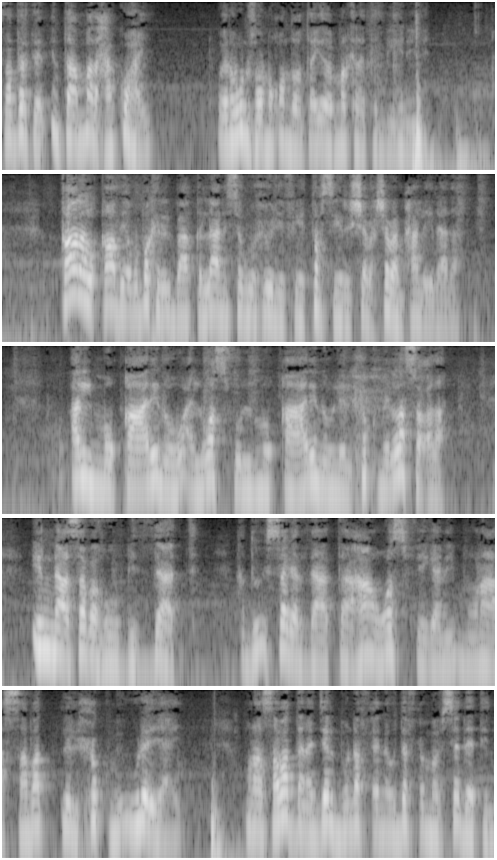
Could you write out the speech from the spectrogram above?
saa darteed intaa madaxa ku hay way nagu soo noqon doontaa iyadoon mar kale tambiihinayna qaala alqaadi abu bakr albaaqilaan isagu wuxuu yihi fii tafsiiri shabah shabah maxaa la yidhahdaa almuqaarinu alwasfu almuqaarinu lilxukmi la socda in naasabahu bidaat hadduu isaga daata ahaan wasfigani munaasabad lilxukmi uu leeyahay munaasabadana jalbu nafcin aw dafcu mafsadatin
